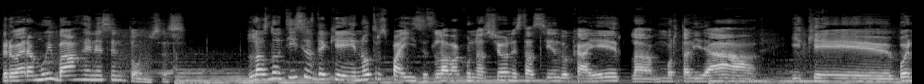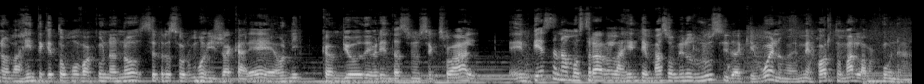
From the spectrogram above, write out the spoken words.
pero era muy baja en ese entonces. Las noticias de que en otros países la vacunación está haciendo caer la mortalidad y que, bueno, la gente que tomó vacuna no se transformó en jacaré o ni cambió de orientación sexual, empiezan a mostrar a la gente más o menos lúcida que, bueno, es mejor tomar la vacuna.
